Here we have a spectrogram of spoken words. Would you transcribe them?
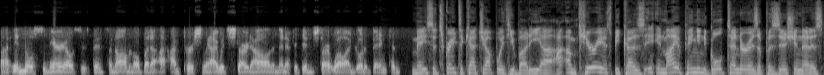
uh, in those scenarios has been phenomenal. But I, I'm personally, I would start Allen, and then if it didn't start well, I'd go to Binnington. Mace, it's great to catch up with you, buddy. Uh, I, I'm curious because, in my opinion, the goaltender is a position that is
